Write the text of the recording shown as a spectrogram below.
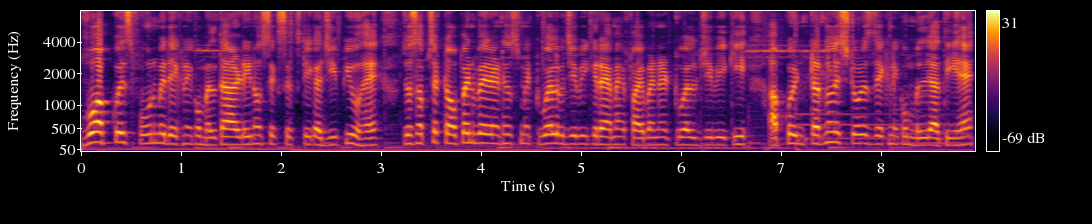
वो आपको इस फ़ोन में देखने को मिलता है। आर्डिनो 660 का जीपीयू है, जो सबसे टॉप एंड वेरियंट है। उसमें 12 जीबी की रैम है 512 जीबी की। आपको इंटरनल स्टोरेज देखने को मिल जाती है।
